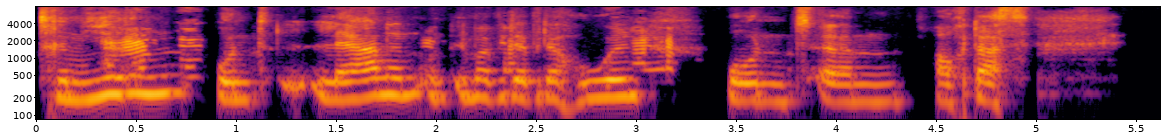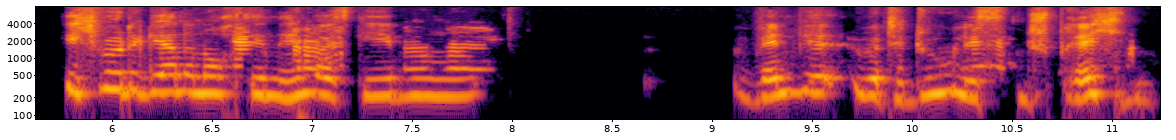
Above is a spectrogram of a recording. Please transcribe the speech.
trainieren und lernen und immer wieder wiederholen. Und ähm, auch das. Ich würde gerne noch den Hinweis geben, wenn wir über To-Do-Listen sprechen,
